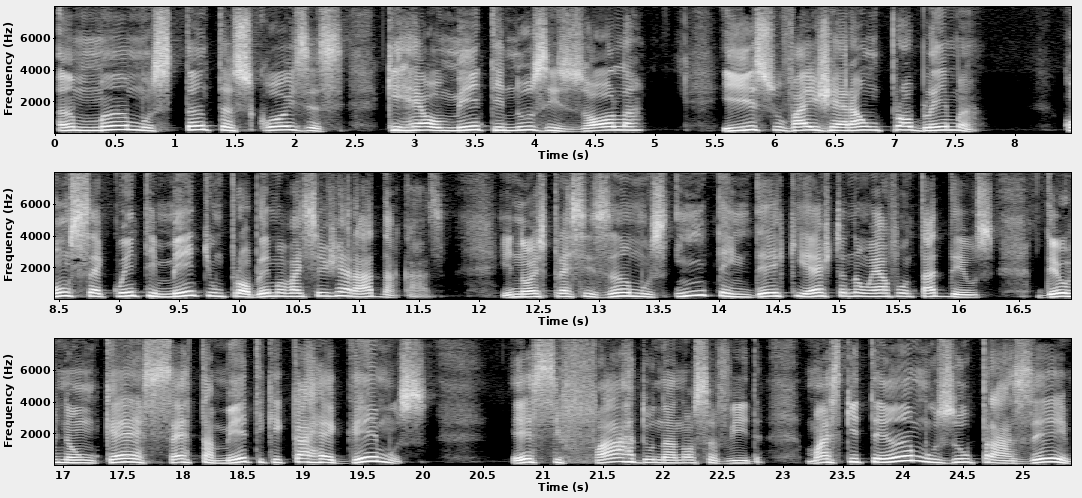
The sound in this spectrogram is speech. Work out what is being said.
amamos tantas coisas que realmente nos isola, e isso vai gerar um problema. Consequentemente, um problema vai ser gerado na casa. E nós precisamos entender que esta não é a vontade de Deus. Deus não quer certamente que carreguemos esse fardo na nossa vida, mas que tenhamos o prazer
